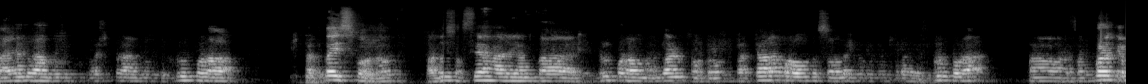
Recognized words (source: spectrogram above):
ತಾಯಂದ್ರಾಗ್ಬೋದು, ಪೋಷಕರಾಗ್ಬೋದು, ಎಲ್ಲರೂ ಕೂಡ ಅರ್ಥೈಸ್ಕೊಂಡು ಅದು ಸಸ್ಯಾಹಾರಿ ಅಂತ ಎಲ್ಲರೂ ಕೂಡ ಮನಗಾಣಿಕೊಂಡು ಸರ್ಕಾರ ಕೊಡುವಂತ ಸೌಲಭ್ಯಗಳು ಕೂಡ ಎಲ್ಲರೂ ಕೂಡ ಸದ್ಬಳಕೆ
